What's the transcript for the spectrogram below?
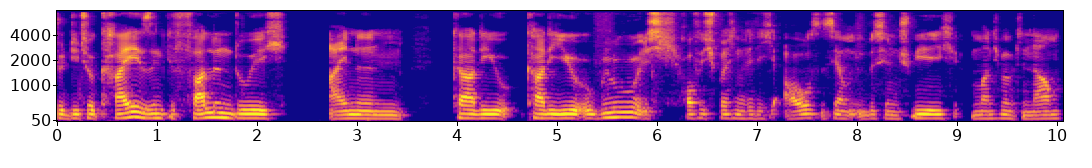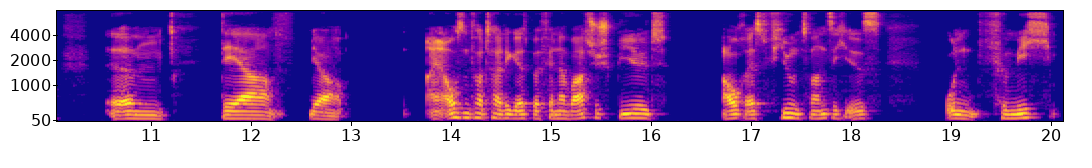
die Türkei sind gefallen durch einen Kardioglu, ich hoffe, ich spreche ihn richtig aus, ist ja ein bisschen schwierig manchmal mit den Namen, ähm, der ja ein Außenverteidiger ist bei Fenerbahce spielt, auch erst 24 ist. Und für mich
